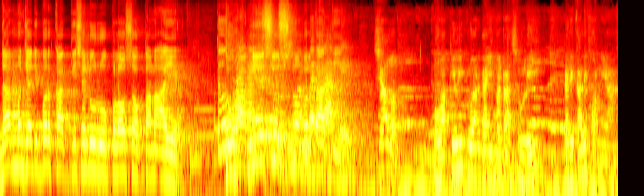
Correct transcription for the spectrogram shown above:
dan menjadi berkat di seluruh pelosok tanah air. Tuhan Yesus memberkati. Shalom, mewakili keluarga Iman Rasuli dari California,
